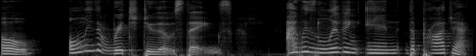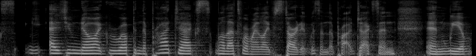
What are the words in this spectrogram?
oh, only the rich do those things. I was living in the projects. As you know, I grew up in the projects. Well, that's where my life started was in the projects and and we have,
